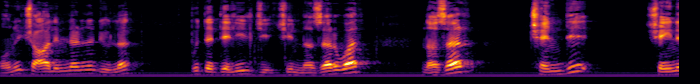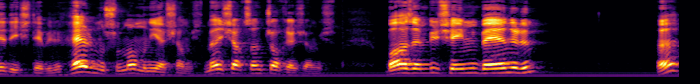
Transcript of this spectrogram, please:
Onun için alimler ne diyorlar? Bu da delilci için nazar var. Nazar kendi şeyine de işleyebilir. Her Müslüman bunu yaşamış. Ben şahsen çok yaşamışım. Bazen bir şeyimi beğenirim. He?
